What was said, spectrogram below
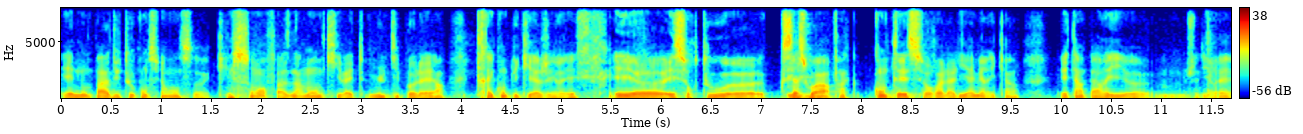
et n'ont pas du tout conscience euh, qu'ils sont en face d'un monde qui va être multipolaire, très compliqué à gérer, et, euh, et surtout euh, que ça soit, enfin compter sur l'allié américain est un pari, euh, je dirais.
